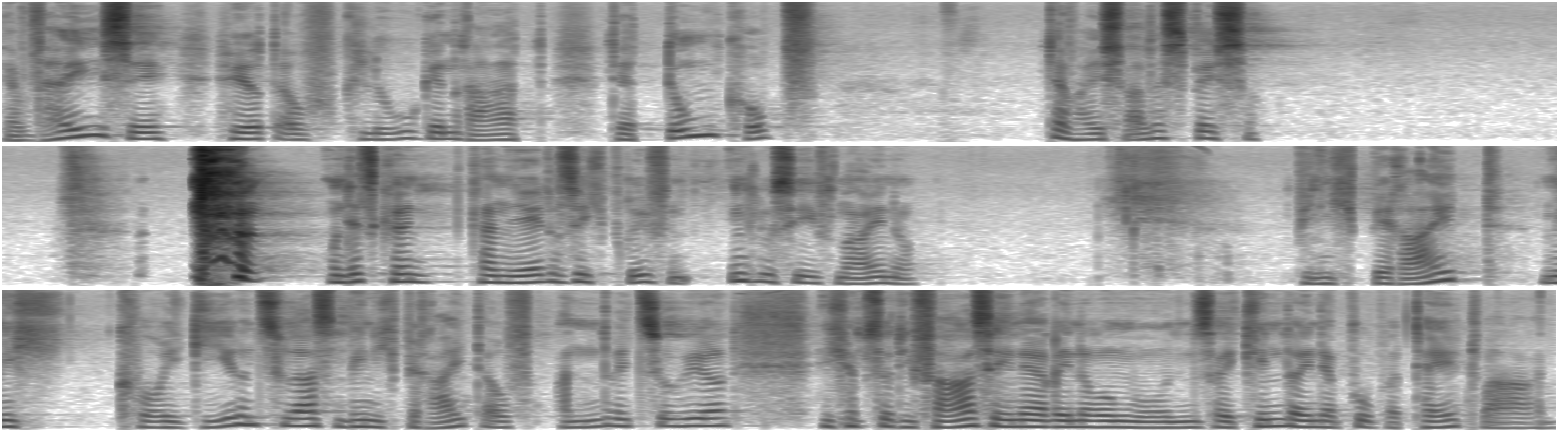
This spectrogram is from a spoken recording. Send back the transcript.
Der Weise hört auf klugen Rat. Der Dummkopf, der weiß alles besser. Und jetzt kann jeder sich prüfen, inklusive meiner. Bin ich bereit, mich korrigieren zu lassen? Bin ich bereit, auf andere zu hören? Ich habe so die Phase in Erinnerung, wo unsere Kinder in der Pubertät waren.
